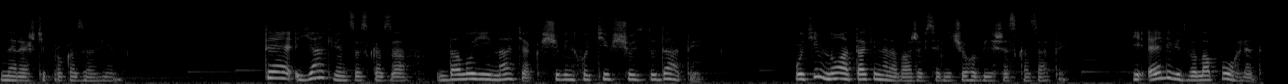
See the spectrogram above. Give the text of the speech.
нарешті проказав він. Те, як він це сказав, дало їй натяк, що він хотів щось додати. Утім, Ноа так і не наважився нічого більше сказати, і Елі відвела погляд,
